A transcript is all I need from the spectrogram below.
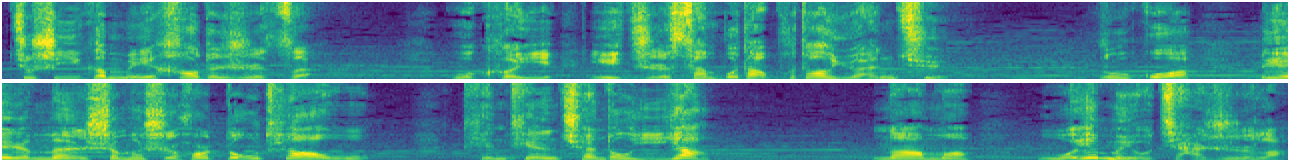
就是一个美好的日子。我可以一直散步到葡萄园去。如果猎人们什么时候都跳舞，天天全都一样，那么我也没有假日了。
